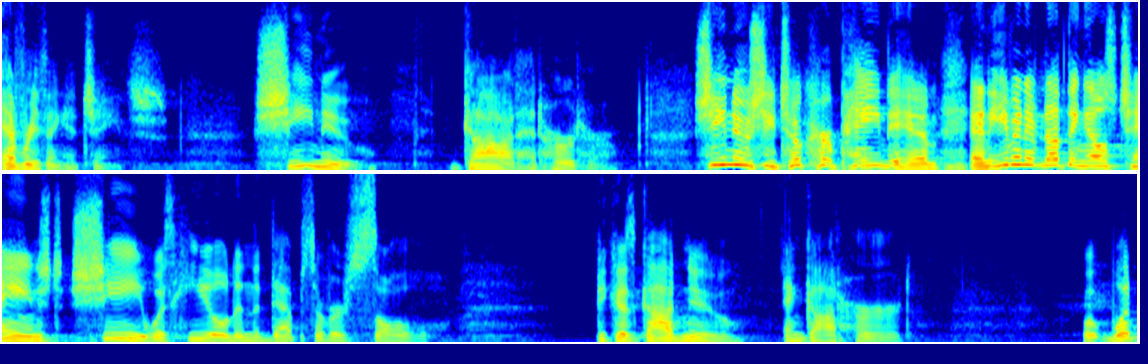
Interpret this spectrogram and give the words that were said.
everything had changed. She knew God had heard her. She knew she took her pain to him, and even if nothing else changed, she was healed in the depths of her soul because God knew and God heard. What, what,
